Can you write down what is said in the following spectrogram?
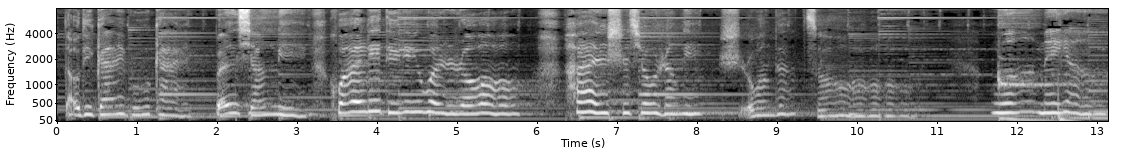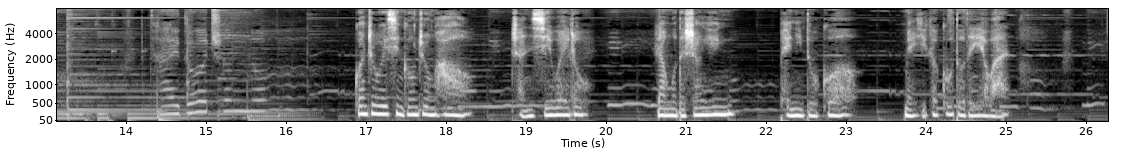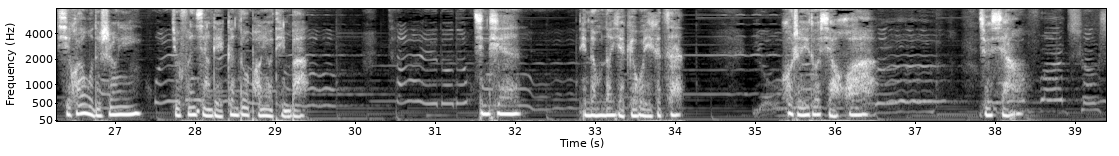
到底该不该奔向你怀里的温柔，还是就让你失望的走？我没有太多承诺。关注微信公众号“晨曦微露”，让我的声音陪你度过每一个孤独的夜晚。喜欢我的声音，就分享给更多朋友听吧。今天，你能不能也给我一个赞，或者一朵小花？就像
